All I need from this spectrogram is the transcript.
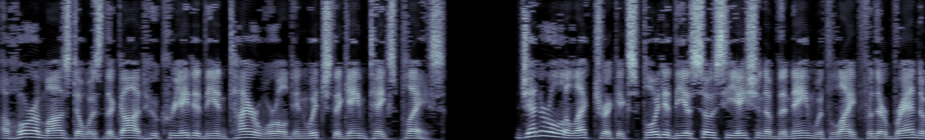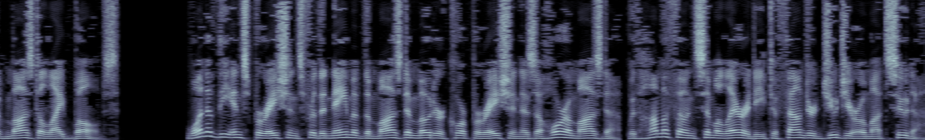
Ahura Mazda was the god who created the entire world in which the game takes place. General Electric exploited the association of the name with light for their brand of Mazda light bulbs. One of the inspirations for the name of the Mazda Motor Corporation is Ahura Mazda, with homophone similarity to founder Jujiro Matsuda.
